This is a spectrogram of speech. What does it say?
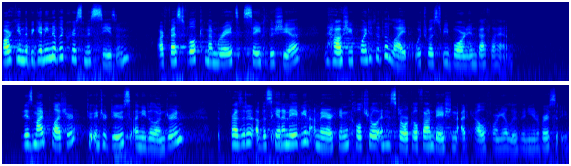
Marking the beginning of the Christmas season, our festival commemorates Saint Lucia and how she pointed to the light which was to be born in Bethlehem. It is my pleasure to introduce Anita Lundgren, the president of the Scandinavian American Cultural and Historical Foundation at California Lutheran University.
